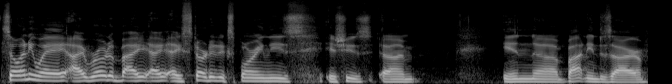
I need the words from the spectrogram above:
So anyway, I wrote about, I, I started exploring these issues um, in uh, Botany and Desire.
